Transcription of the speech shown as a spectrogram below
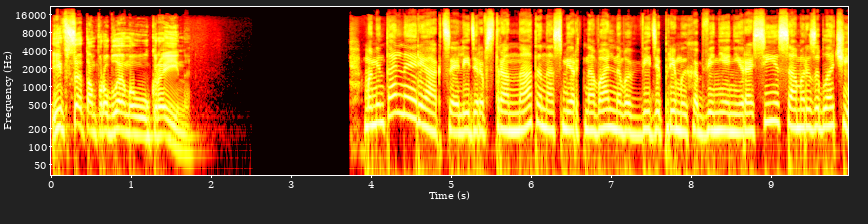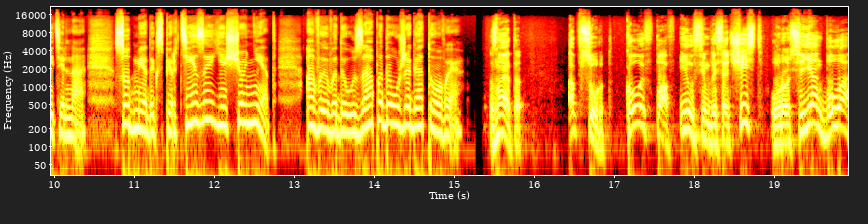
і все там проблеми у України. Моментальная реакция лидеров стран НАТО на смерть Навального в виде прямых обвинений России саморазоблачительна. Судмедэкспертизы еще нет, а выводы у Запада уже готовы. Знаєте, абсурд. Коли впав Іл-76, у росіян була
